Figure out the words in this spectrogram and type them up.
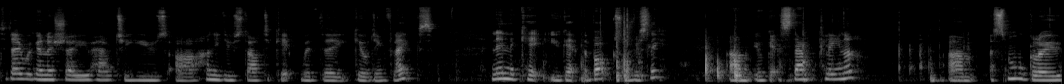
Today we're going to show you how to use our Honey Doo Starter Kit with the gilding flakes. And in the kit you get the box obviously, um, you'll get a stamp cleaner, um, a small glue,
